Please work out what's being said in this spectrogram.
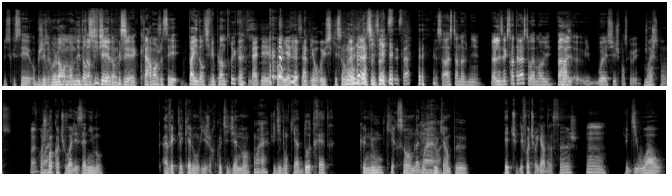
Puisque c'est objet volant non non identifié, identifié, donc clairement je sais pas identifier plein de trucs. bah, des fois, il y a des avions russes qui sont identifiés. c'est ça. Ça reste un ovni. Euh, les extraterrestres, ouais, moi oui. Enfin, Moi- euh, ouais, si, je pense que oui. je Moi, pense. je pense. Ouais. Franchement, Ouais. quand tu vois les animaux avec lesquels on vit genre quotidiennement, Ouais. tu dis donc il y a d'autres êtres que nous qui ressemblent à des Ouais, trucs un peu. Et tu, des fois, tu regardes un singe, Hmm. tu te dis waouh,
